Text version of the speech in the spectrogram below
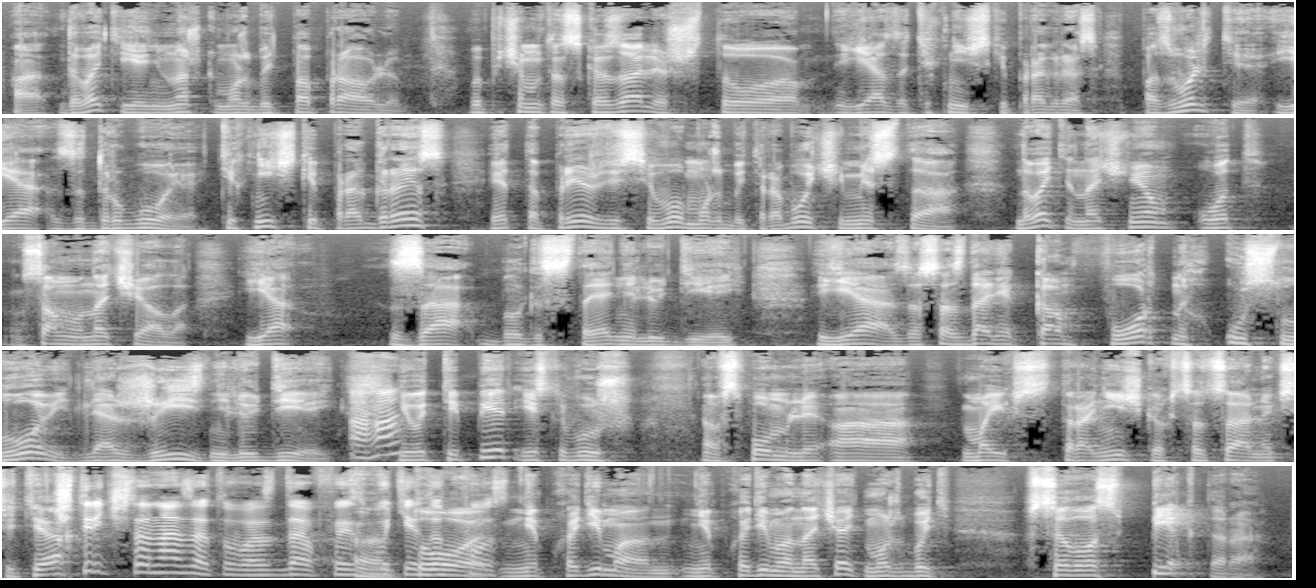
А, давайте я немножко, может быть, поправлю. Вы почему-то сказали, что я за технический прогресс. Позвольте, я за другое. Технический прогресс – это прежде всего, может быть, рабочие места. Давайте начнем от самого начала. Я за благосостояние людей. Я за создание комфортных условий для жизни людей. Ага. И вот теперь, если вы уж а, вспомнили о моих страничках в социальных сетях, Четыре часа назад у вас, да, в Фейсбуке этот то пост. необходимо, необходимо начать, может быть, с целого спектра а,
